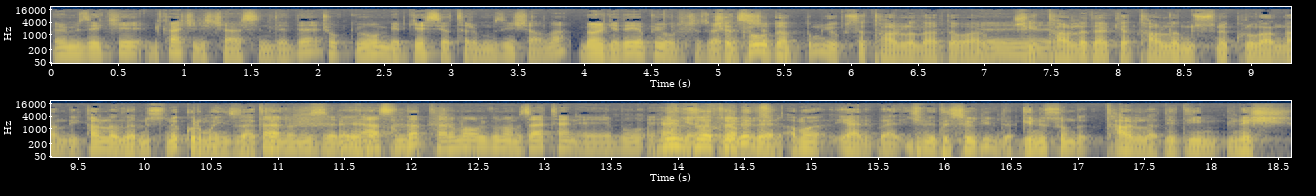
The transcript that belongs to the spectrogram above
Önümüzdeki birkaç yıl içerisinde de çok yoğun bir GES yatırımımızı inşallah bölgede yapıyor olacağız. Çatı odaklı mı yoksa tarlalarda var mı? Ee, şey tarla derken tarlanın üstüne kurulandan değil. Tarlaların üstüne kurmayın zaten. Tarlanın üzerine. Aslında tarıma uygun ama zaten e, bu her Mevzuat öyle de ama yani ben yine de söyleyeyim de günün sonunda tarla dediğim güneş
